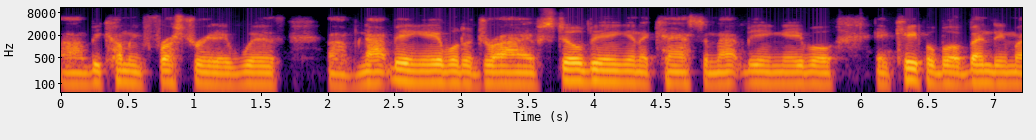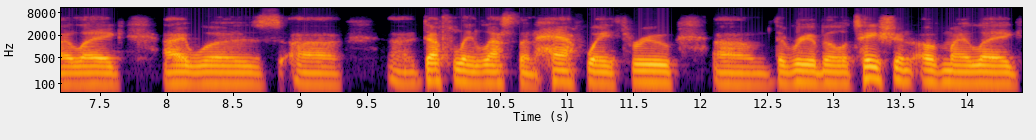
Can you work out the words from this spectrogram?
uh, becoming frustrated with um, not being able to drive, still being in a cast, and not being able and capable of bending my leg. I was uh, uh, definitely less than halfway through um, the rehabilitation of my leg.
